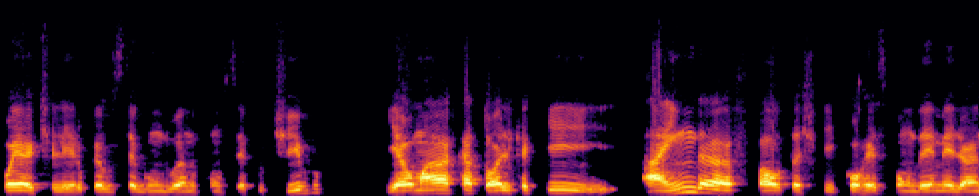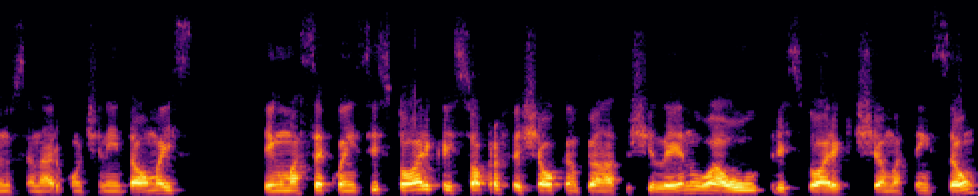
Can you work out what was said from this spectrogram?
foi artilheiro pelo segundo ano consecutivo, e é uma católica que ainda falta, acho que, corresponder melhor no cenário continental, mas tem uma sequência histórica, e só para fechar o campeonato chileno, a outra história que chama atenção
